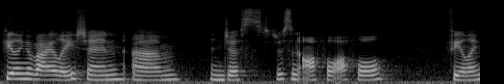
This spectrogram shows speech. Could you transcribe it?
feeling of violation um, and just, just an awful, awful feeling.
